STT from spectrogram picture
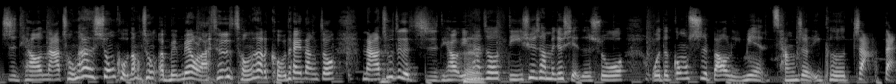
纸条拿从他的胸口当中，呃，没没有啦，就是从他的口袋当中拿出这个纸条，一看之后，的确上面就写着说，我的公事包里面藏着一颗炸弹，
